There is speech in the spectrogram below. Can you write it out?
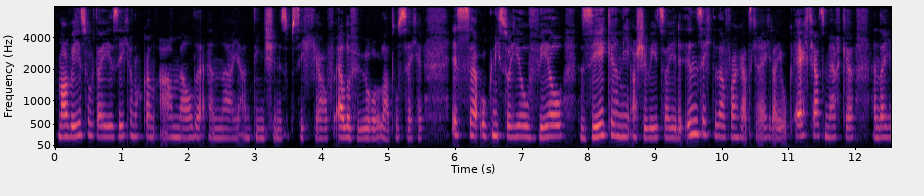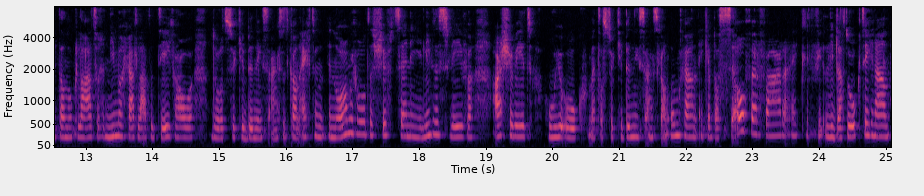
Maar wees ook dat je je zeker nog kan aanmelden. En uh, ja, een tientje is op zich, of 11 euro laten we zeggen, is uh, ook niet zo heel veel. Zeker niet als je weet dat je de inzichten daarvan gaat krijgen. Dat je ook echt gaat merken. En dat je het dan ook later niet meer gaat laten tegenhouden door het stukje bindingsangst. Het kan echt een enorme grote shift zijn in je liefdesleven. Als je weet hoe je ook met dat stukje bindingsangst kan omgaan. Ik heb dat zelf ervaren. Ik liep daar ook tegenaan.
